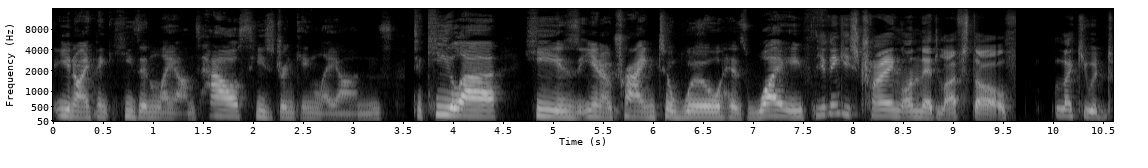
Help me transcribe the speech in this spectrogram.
you know, I think he's in Leon's house, he's drinking Leon's tequila he's you know trying to woo his wife you think he's trying on that lifestyle like you would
